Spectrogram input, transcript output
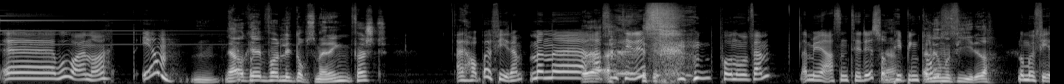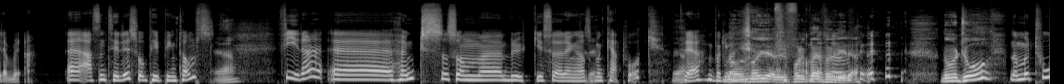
Eh, hvor var jeg nå? Én. Ja, ok, For litt oppsummering først. Jeg har bare fire. Men uh, Ass and Titties på nummer fem. Det er mye Ass and Titties og Ja. Peeping Eller nummer fire, da. Nummer fire blir det. Uh, Ass and Titties og Peeping Toms. Ja. Fire. uh, hunks som uh, bruker Sørenga som en catwalk. Tre. Nå, nå gjør vi folk bare forvirra. Nummer to. Nummer to.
